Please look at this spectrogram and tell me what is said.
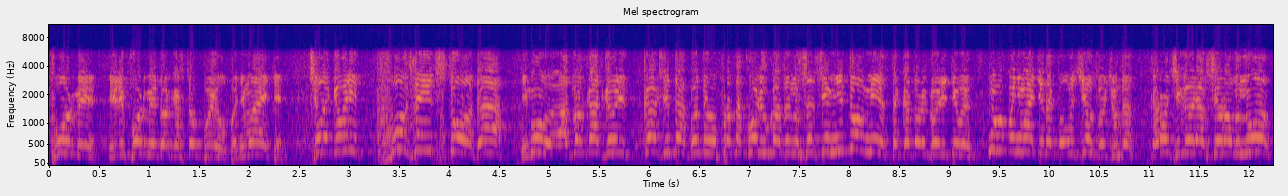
в форме или в форме только что был, понимаете? Человек говорит, Бог знает что, да? Ему адвокат говорит, как же так, вот в протоколе указано совсем не то место, которое говорите вы. Ну вы понимаете, так получилось, в общем-то. Короче говоря, все равно,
